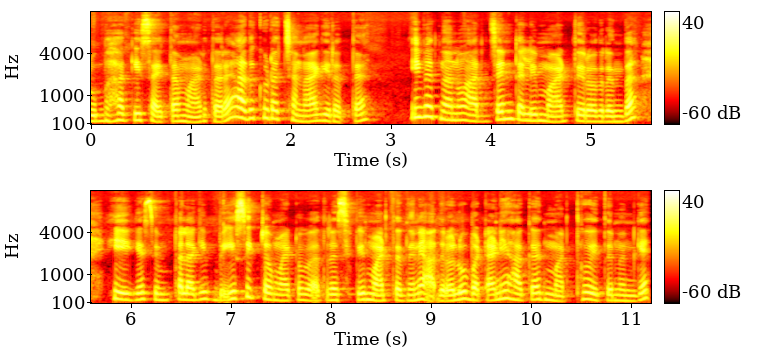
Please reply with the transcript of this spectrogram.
ರುಬ್ಬು ಹಾಕಿ ಸಹಿತ ಮಾಡ್ತಾರೆ. ಅದು ಕೂಡ ಚೆನ್ನಾಗಿರುತ್ತೆ. ಇವತ್ತು ನಾನು ಅರ್ಜೆಂಟಲ್ಲಿ ಮಾಡ್ತಿರೋದ್ರಿಂದ ಹೀಗೆ ಸಿಂಪಲಾಗಿ ಬೇಸಿಕ್ ಟೊಮ್ಯಾಟೊ ಬಾತ್ ರೆಸಿಪಿ ಮಾಡ್ತಾಯಿದ್ದೀನಿ ಅದರಲ್ಲೂ ಬಟಾಣಿ ಹಾಕೋದು ಮರ್ತೋಯ್ತು ನನಗೆ.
